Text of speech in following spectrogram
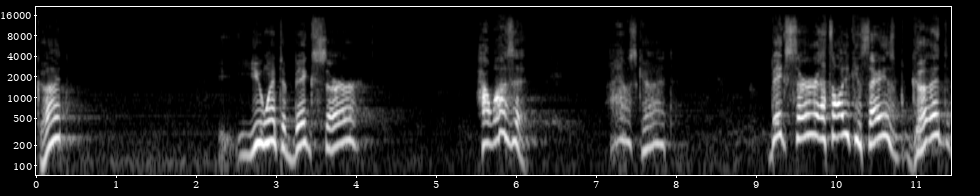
good. You went to Big Sur. How was it? Ah, that was good. Big Sur, that's all you can say is good?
